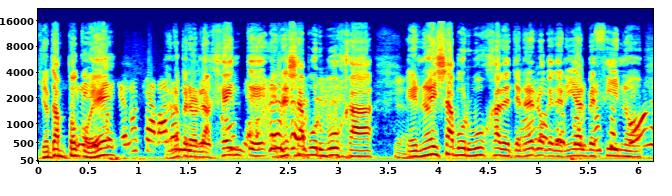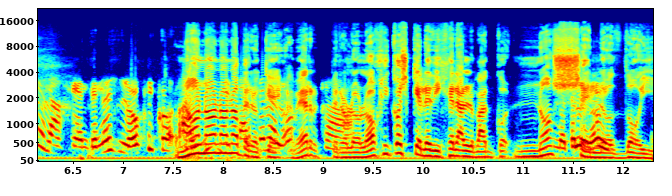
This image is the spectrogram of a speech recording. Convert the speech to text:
Yo tampoco, dijo, ¿eh? yo no te avalo Bueno, pero la gente, en esa burbuja, en esa burbuja de tener lo que tenía el ¿por qué se vecino. pone la gente? No es lógico. No, no, no, no, pero que, a ver, pero lo lógico es que le dijera al banco, no, se lo doy.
